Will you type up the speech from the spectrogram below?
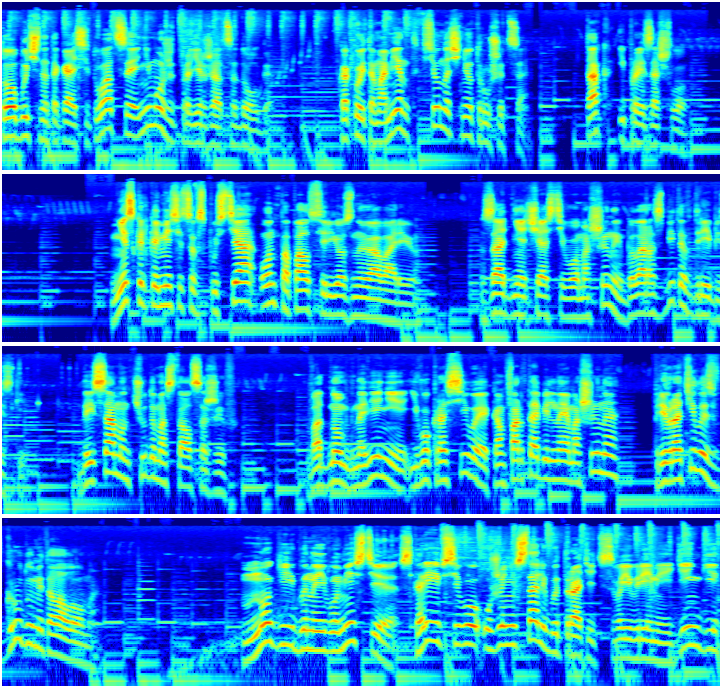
то обычно такая ситуация не может продержаться долго. В какой-то момент все начнет рушиться. Так и произошло. Несколько месяцев спустя он попал в серьезную аварию. Задняя часть его машины была разбита в дребезги, да и сам он чудом остался жив. В одно мгновение его красивая, комфортабельная машина превратилась в груду металлолома. Многие бы на его месте, скорее всего, уже не стали бы тратить свои время и деньги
